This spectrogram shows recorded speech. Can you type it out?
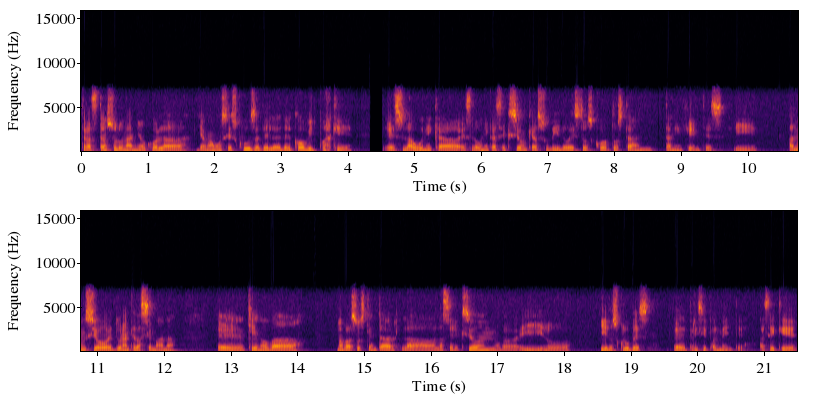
tras tan solo un año con la, llamamos excusa del, del COVID, porque es la única, es la única sección que ha subido estos cortos tan, tan ingentes y anunció durante la semana eh, que no va, no va a sustentar la, la selección no va- y, lo- y los clubes eh, principalmente. Así que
